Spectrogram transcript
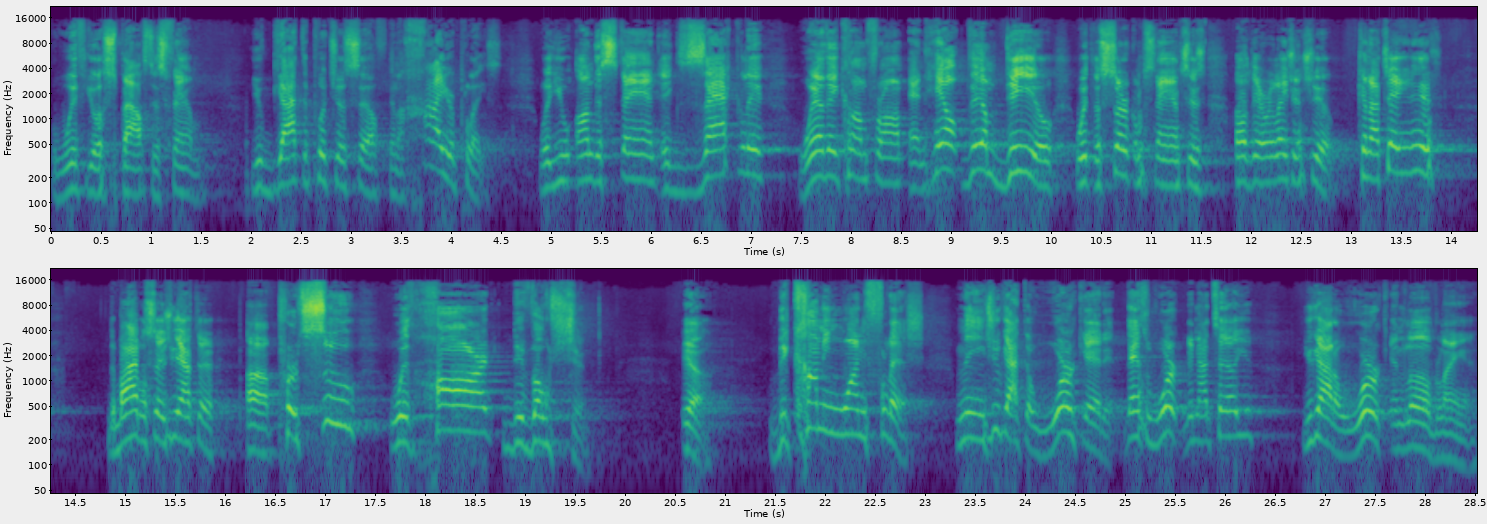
with your spouse's family. You've got to put yourself in a higher place where you understand exactly where they come from and help them deal with the circumstances of their relationship. Can I tell you this? The Bible says you have to uh, pursue with hard devotion. Yeah. Becoming one flesh means you got to work at it. That's work, didn't I tell you? You got to work in love land.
